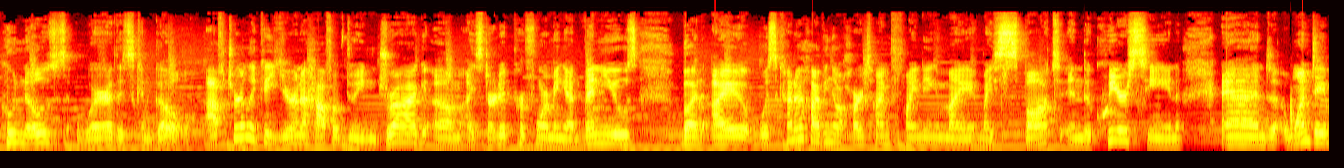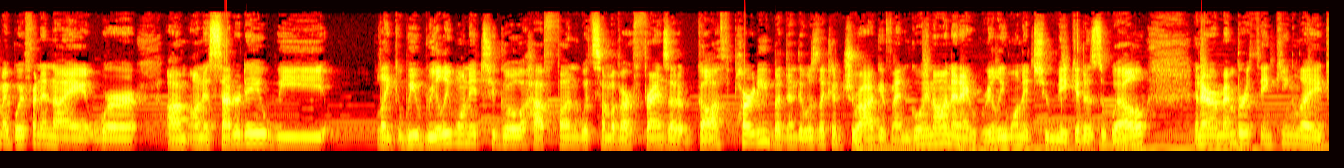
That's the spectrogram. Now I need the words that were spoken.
who knows where this can go? After like a year and a half of doing drag, um, I started performing at venues, but I was kind of having a hard time finding my my spot in the queer scene. And one day, my boyfriend and I were um, on a Saturday. We like we really wanted to go have fun with some of our friends at a goth party but then there was like a drag event going on and i really wanted to make it as well. And i remember thinking like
